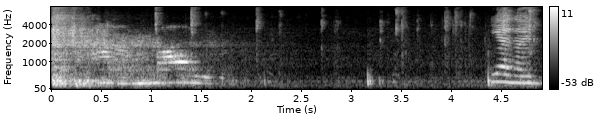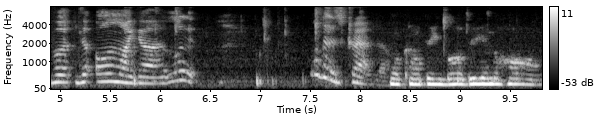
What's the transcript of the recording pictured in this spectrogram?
I'm baldy. Yeah, guys, but the, oh my god, look at look at this crap though. No copying Baldi in the hall.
